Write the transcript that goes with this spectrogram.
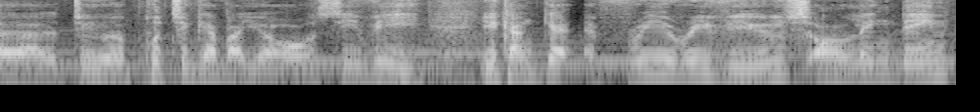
uh, to put together your own CV. You can get free reviews on LinkedIn,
